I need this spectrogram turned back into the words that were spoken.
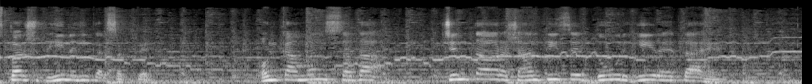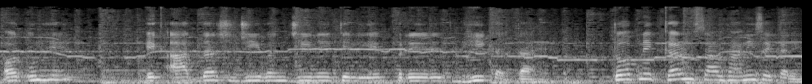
स्पर्श भी नहीं कर सकते। उनका मन सदा चिंता और अशांति से दूर ही रहता है और उन्हें एक आदर्श जीवन जीने के लिए प्रेरित भी करता है। तो अपने कर्म सावधानी से करें।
